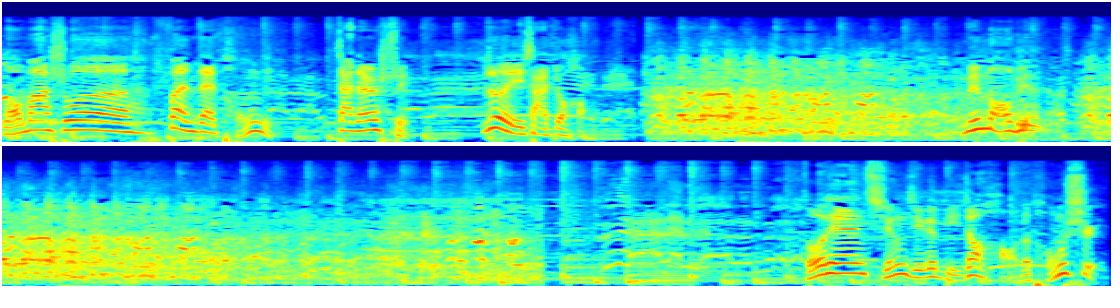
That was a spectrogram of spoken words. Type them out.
老妈说饭在桶里，加点水，热一下就好，没毛病。昨天请几个比较好的同事，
